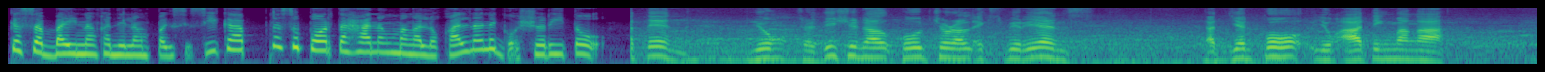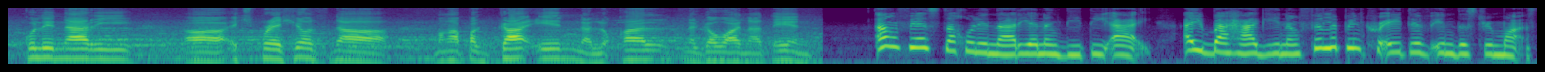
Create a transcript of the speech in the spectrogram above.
kasabay ng kanilang pagsisikap na suportahan ang mga lokal na negosyo rito. natin yung traditional cultural experience. At yan po yung ating mga culinary uh, expressions na mga pagkain na lokal na gawa natin. Ang Fiesta Culinaria ng DTI ay bahagi ng Philippine Creative Industry Month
